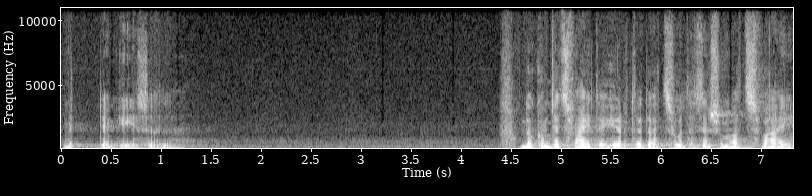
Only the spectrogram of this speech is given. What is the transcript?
mit dem Esel. Und da kommt der zweite Hirte dazu, das sind schon mal zwei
